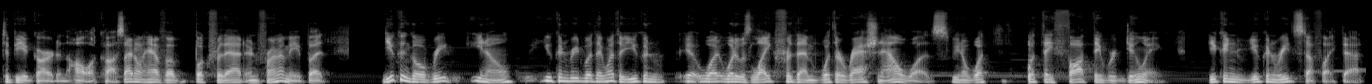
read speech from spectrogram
to be a guard in the holocaust. I don't have a book for that in front of me but you can go read you know you can read what they went through. You can what what it was like for them what their rationale was you know what what they thought they were doing. You can you can read stuff like that.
